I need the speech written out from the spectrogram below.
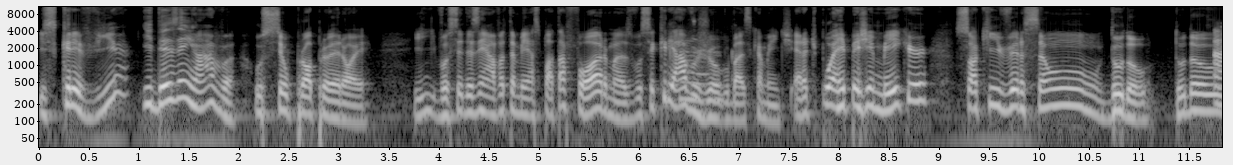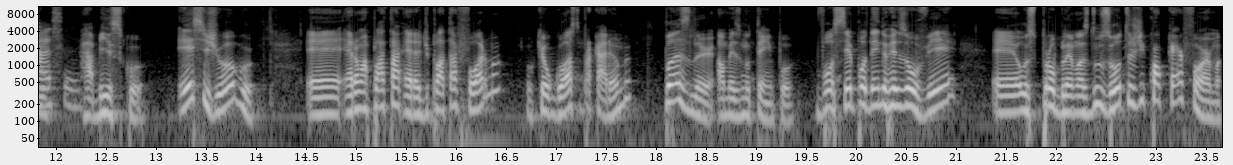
escrevia e desenhava o seu próprio herói. E você desenhava também as plataformas, você criava o jogo, basicamente. Era tipo o RPG Maker, só que versão Doodle. Doodle Ah. Rabisco. Esse jogo é, era, uma plata era de plataforma, o que eu gosto pra caramba. Puzzler ao mesmo tempo. Você podendo resolver é, os problemas dos outros de qualquer forma.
